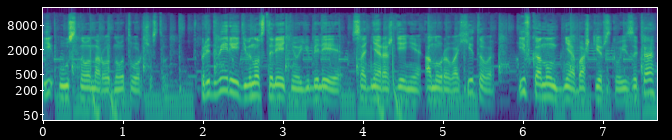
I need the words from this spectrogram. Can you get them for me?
и устного народного творчества. В преддверии 90-летнего юбилея со дня рождения Анура Вахитова и в канун Дня башкирского языка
